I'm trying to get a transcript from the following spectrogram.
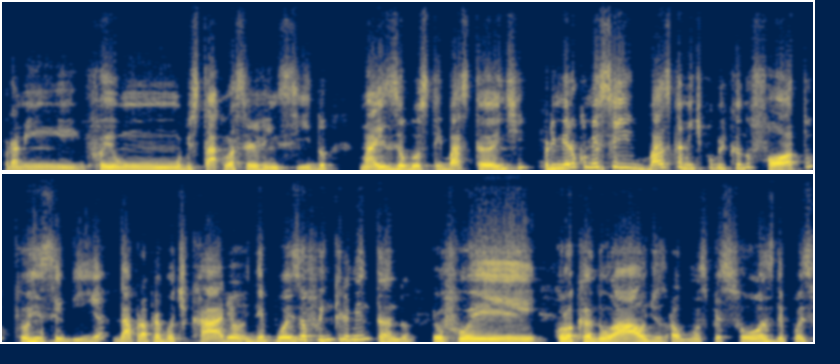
para mim foi um obstáculo a ser vencido, mas eu gostei bastante. Primeiro eu comecei basicamente publicando foto que eu recebia da própria Boticário e depois eu fui incrementando. Eu fui colocando áudios para algumas pessoas, depois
